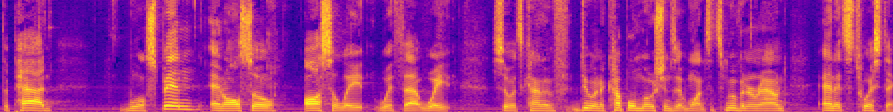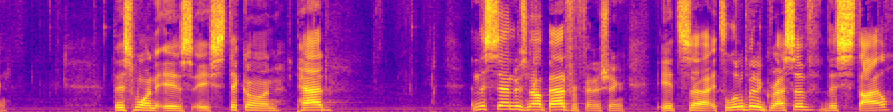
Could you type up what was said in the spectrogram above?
the pad will spin and also oscillate with that weight. So it's kind of doing a couple motions at once. It's moving around and it's twisting. This one is a stick-on pad. And this sander is not bad for finishing. It's, uh, it's a little bit aggressive, this style.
